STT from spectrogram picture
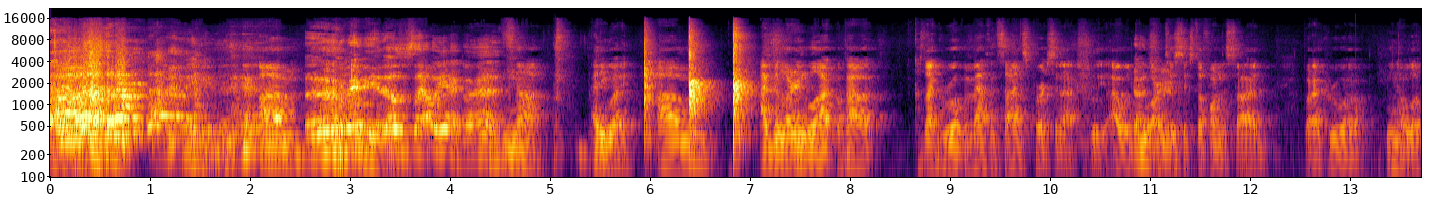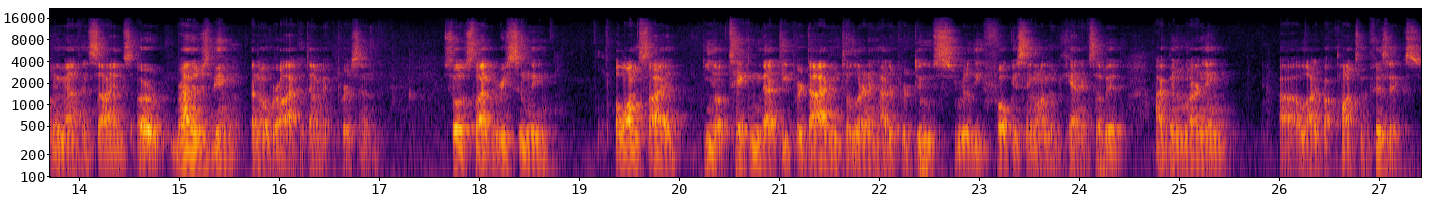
Uh, Maybe it is. um, maybe I was just like, oh yeah, go ahead. Nah. Anyway, um, I've been learning a lot about because I grew up a math and science person. Actually, I would do you. artistic stuff on the side, but I grew up, you know, loving math and science, or rather just being an overall academic person. So it's like recently, alongside you know taking that deeper dive into learning how to produce, really focusing on the mechanics of it, I've been learning uh, a lot about quantum physics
